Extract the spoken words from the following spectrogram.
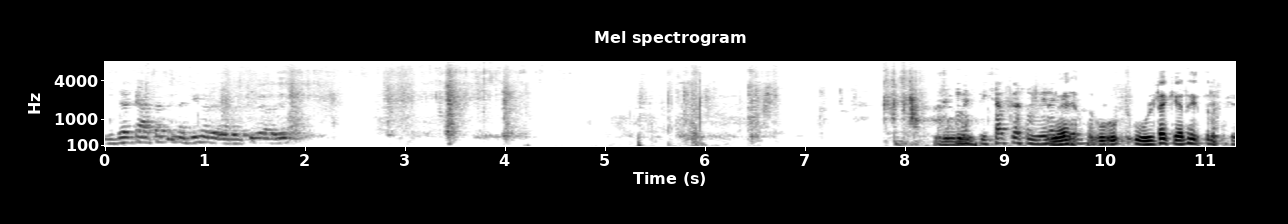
इधर से आता तो नदी में रहेगा उसी में रहेगा। मैं पेशाब कर रहा हूँ मेरा मैं उल्टा क्या ना तरफ़ के।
